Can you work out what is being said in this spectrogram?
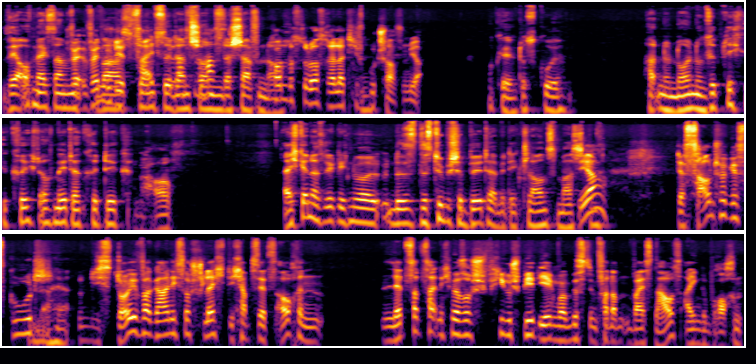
sehr aufmerksam Wenn, wenn du dir warst, Zeit konntest du dann schon hast, das schaffen auch. konntest du das relativ gut schaffen, ja. Okay, das ist cool. Hat eine 79 gekriegt auf Metakritik. Ja, Ich kenne das wirklich nur, das ist das typische Bild halt mit den Clownsmasken. Ja, der Soundtrack ist gut, daher. die Story war gar nicht so schlecht. Ich habe es jetzt auch in letzter Zeit nicht mehr so viel gespielt. Irgendwann bist du im verdammten Weißen Haus eingebrochen.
